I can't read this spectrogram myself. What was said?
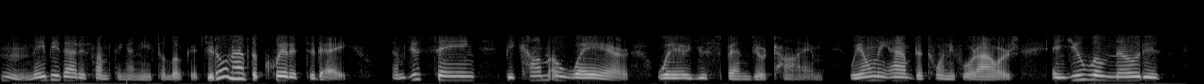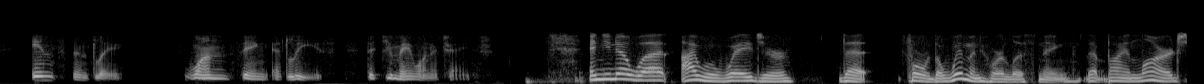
Hmm, maybe that is something I need to look at. You don't have to quit it today. I'm just saying, become aware where you spend your time. We only have the 24 hours, and you will notice instantly one thing at least that you may want to change. And you know what? I will wager that for the women who are listening, that by and large,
